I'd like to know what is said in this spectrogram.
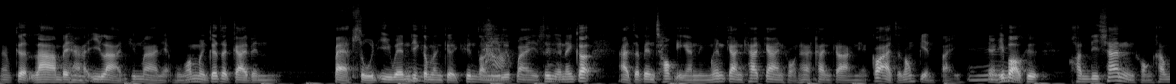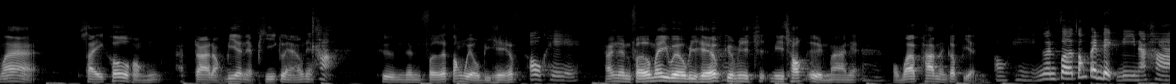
นะเกิดลามไปหาอืมอิหร่านขึ้นมาเนี่ยผมว่ามันก็จะกลายเป็น 80 อีเวนอืมที่กำลังเกิดขึ้นตอนนี้ค่ะหรือไม่ซึ่งอันนั้นก็อาจจะเป็นช็อคอีกอันหนึ่งเพราะฉะนั้นการคาดการณ์ของธนาคารกลางเนี่ยก็อาจจะต้องเปลี่ยนไปอืมอย่างที่บอกคือ condition ของคำว่า cycle ของอัตราดอกเบี้ยเนี่ย peak แล้วเนี่ยค่ะคือเงินเฟ้อต้อง well behave โอเคถ้าเงินเฟ้อไม่ well behave คือมีมีช็อคอื่นมาเนี่ยอ่า ผมว่าภาพนั้นก็เปลี่ยนโอเค เงินเฟ้อต้องเป็นเด็กดีนะคะ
